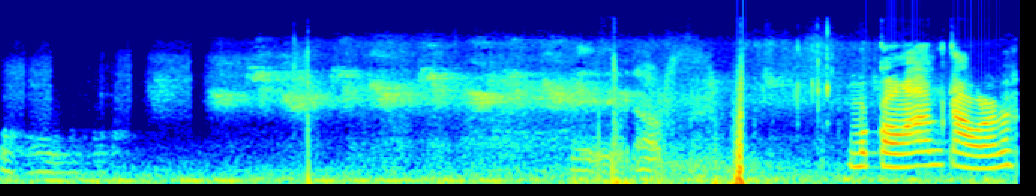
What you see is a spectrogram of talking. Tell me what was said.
โอ้โห นี่ ครับมากองอันเก่าแล้วนะ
